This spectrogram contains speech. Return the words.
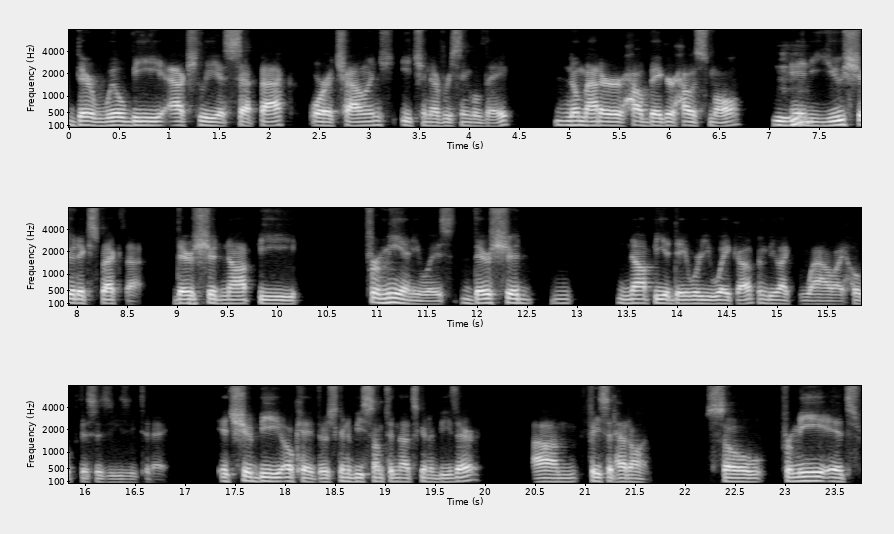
there will be actually a setback or a challenge each and every single day, no matter how big or how small. Mm-hmm. And you should expect that. There should not be, for me, anyways, there should not be a day where you wake up and be like, wow, I hope this is easy today it should be okay there's going to be something that's going to be there um, face it head on so for me it's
